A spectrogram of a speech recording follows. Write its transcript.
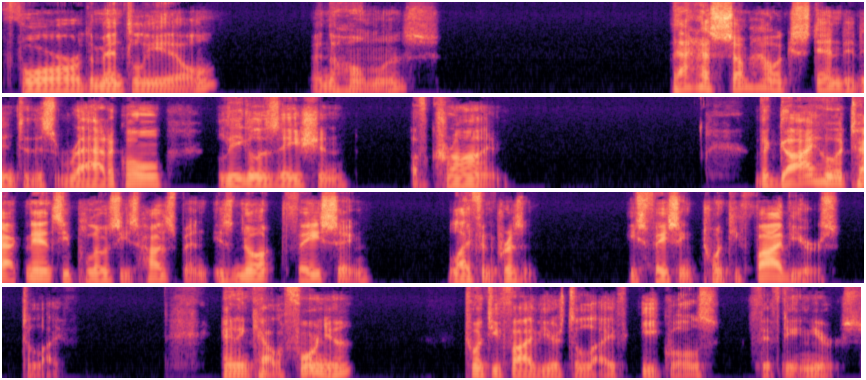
for the mentally ill and the homeless, that has somehow extended into this radical legalization of crime. The guy who attacked Nancy Pelosi's husband is not facing life in prison. He's facing 25 years to life. And in California, 25 years to life equals 15 years.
